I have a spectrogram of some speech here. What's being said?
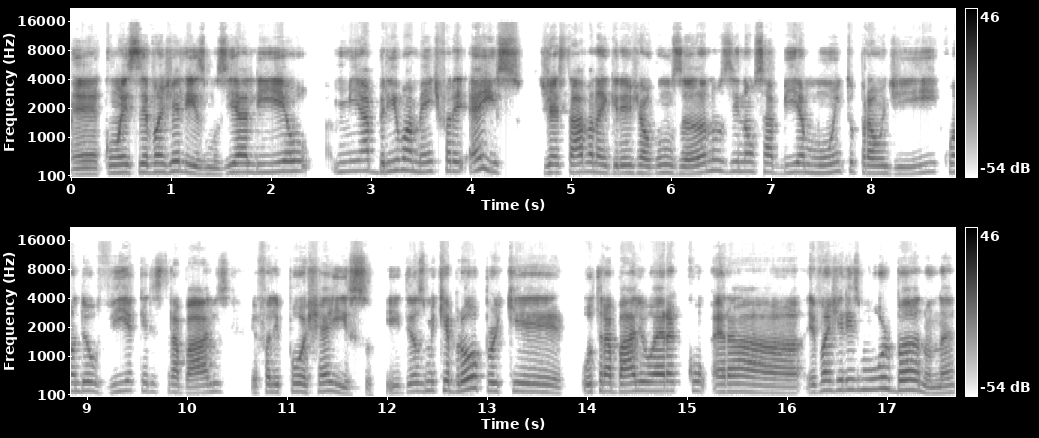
é, com esses evangelismos. E ali eu me abri uma mente e falei: é isso. Já estava na igreja há alguns anos e não sabia muito para onde ir. Quando eu vi aqueles trabalhos, eu falei, poxa, é isso. E Deus me quebrou porque o trabalho era, era evangelismo urbano, né?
